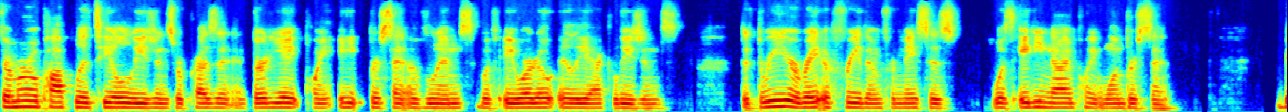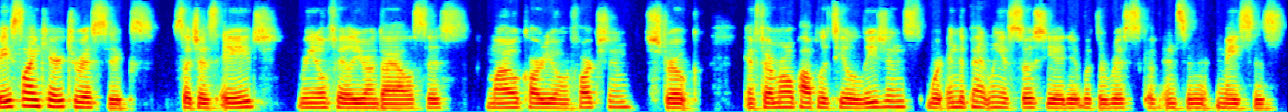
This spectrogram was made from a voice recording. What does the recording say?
Femoral popliteal lesions were present in 38.8% of limbs with aortoiliac lesions. The three year rate of freedom from MACEs was 89.1%. Baseline characteristics such as age, renal failure on dialysis, myocardial infarction, stroke, and femoral popliteal lesions were independently associated with the risk of incident MACEs.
